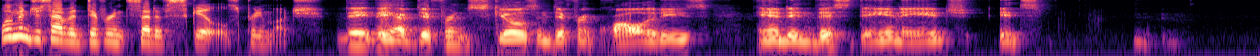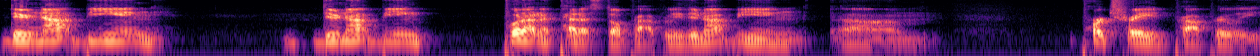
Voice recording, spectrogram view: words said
women just have a different set of skills, pretty much. they they have different skills and different qualities, and in this day and age, it's they're not being they're not being put on a pedestal properly. They're not being um, portrayed properly.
